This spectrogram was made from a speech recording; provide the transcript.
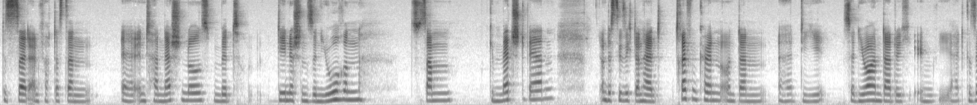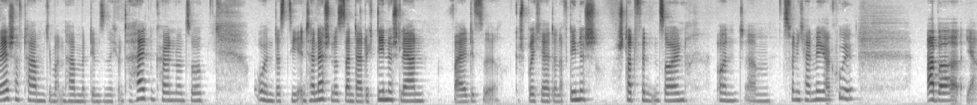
Das ist halt einfach, dass dann äh, Internationals mit dänischen Senioren zusammen gematcht werden und dass die sich dann halt treffen können und dann äh, die Senioren dadurch irgendwie halt Gesellschaft haben, jemanden haben, mit dem sie sich unterhalten können und so. Und dass die Internationals dann dadurch Dänisch lernen, weil diese Gespräche dann auf Dänisch stattfinden sollen. Und ähm, das finde ich halt mega cool. Aber ja,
